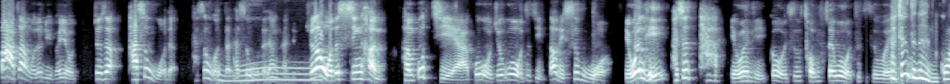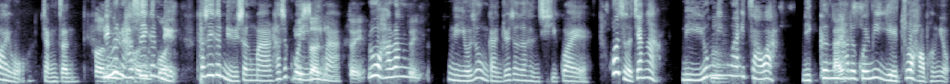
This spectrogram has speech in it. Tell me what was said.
霸占我的女朋友，就是让他是我的，他是我的，他是我的那种感觉，就让我的心很很不解啊。过后我就问我自己，到底是我有问题，还是他有问题？跟我是重复在问我自己问啊，这样真的很怪哦，讲真。很因为她是一个女，她是一个女生嘛，她是闺蜜女生嘛。对，如果她让你有这种感觉，真的很奇怪诶。或者这样啊，你用另嗯外一招啊，你跟她的闺蜜也做好朋友，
